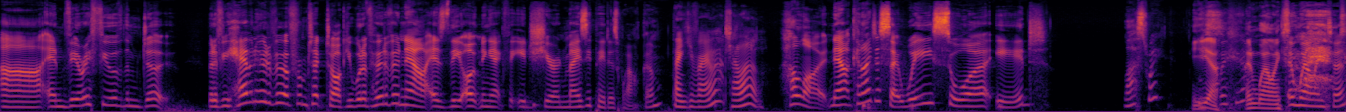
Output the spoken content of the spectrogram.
uh, and very few of them do. But if you haven't heard of her from TikTok, you would have heard of her now as the opening act for Ed Sheeran. Maisie Peters, welcome. Thank you very much. Hello. Hello. Now, can I just say, we saw Ed last week Yeah, in Wellington. in Wellington.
